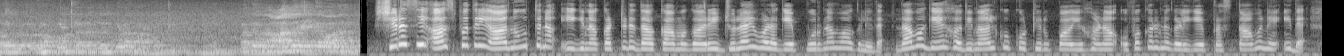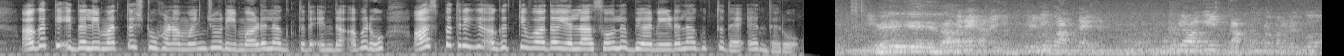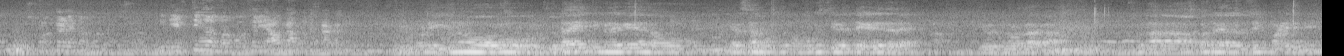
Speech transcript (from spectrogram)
ನೋಡ್ಕೊಳ್ತಕ್ಕಂಥದ್ದು ಕೂಡ ಮಾಡ್ಬೋದು. ಮತ್ತೆ ಒಂದು ಆಧುನಿಕವಾದಂಥ ಶಿರಸಿ ಆಸ್ಪತ್ರೆಯ ನೂತನ ಈಗಿನ ಕಟ್ಟಡದ ಕಾಮಗಾರಿ ಜುಲೈ ಒಳಗೆ ಪೂರ್ಣವಾಗಲಿದೆ. ನಮಗೆ ಹದಿನಾಲ್ಕು ಕೋಟಿ ರೂಪಾಯಿ ಹಣ ಉಪಕರಣಗಳಿಗೆ ಪ್ರಸ್ತಾವನೆ ಇದೆ. ಅಗತ್ಯ ಇದ್ದಲ್ಲಿ ಮತ್ತಷ್ಟು ಹಣ ಮಂಜೂರಿ ಮಾಡಲಾಗುತ್ತದೆ ಎಂದ ಅವರು ಆಸ್ಪತ್ರೆಗೆ ಅಗತ್ಯವಾದ ಎಲ್ಲ ಸೌಲಭ್ಯ ನೀಡಲಾಗುತ್ತದೆ ಎಂದರು. ಬಿಲ್ಡಿಂಗ್ ಆಗ್ತಾ ಇದೆ. ಮುಖ್ಯವಾಗಿ ಡಾಕ್ಟರ್ಗಳು ಬರಬೇಕು ಹೊರಗಡೆ ಬರಬೇಕು. ಇದು ಎಷ್ಟು ತಿಂಗಳು ಬರ್ಬೋದು ಸರ್ ಯಾವ ಡಾಕ್ಟರ್ ಆಗಲ್ಲ ನೋಡಿ, ಇನ್ನು ಅವರು ಜುಲೈ ತಿಂಗಳಿಗೆ ನಾವು ಕೆಲಸ ಮುಗಿಸ್ತೀವಿ ಅಂತ ಹೇಳಿದ್ದಾರೆ. ಇವತ್ತು ನೋಡಿದಾಗ. ಸೊ, ನಾನು ಆಸ್ಪತ್ರೆಯೆಲ್ಲ ವಿಸಿಟ್ ಮಾಡಿದ್ದೀನಿ.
